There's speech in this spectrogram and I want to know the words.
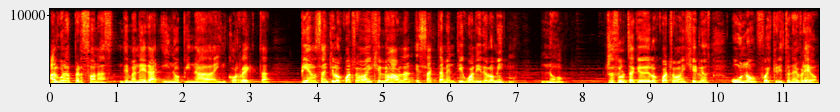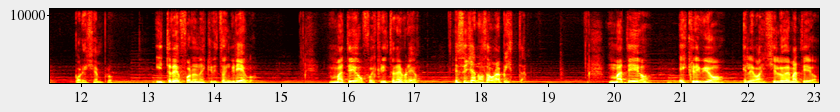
Algunas personas, de manera inopinada, incorrecta, piensan que los cuatro evangelios hablan exactamente igual y de lo mismo. No. Resulta que de los cuatro evangelios, uno fue escrito en hebreo, por ejemplo y tres fueron escritos en griego. Mateo fue escrito en hebreo. Eso ya nos da una pista. Mateo escribió el Evangelio de Mateo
